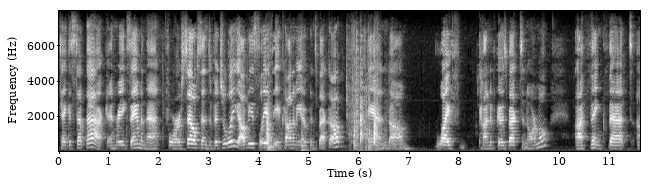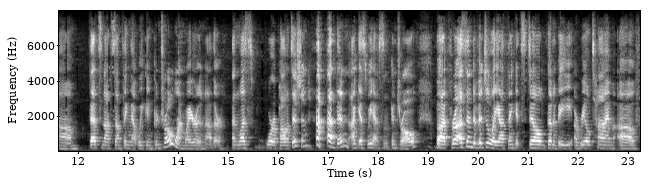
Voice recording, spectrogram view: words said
take a step back and re examine that for ourselves individually. Obviously, if the economy opens back up and um, life kind of goes back to normal, I think that um, that's not something that we can control one way or another, unless we're a politician. then I guess we have some control. But for us individually, I think it's still going to be a real time of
